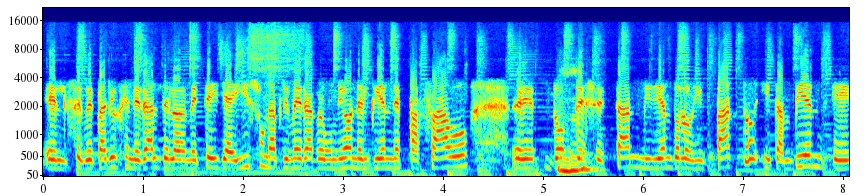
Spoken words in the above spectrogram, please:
el secretario general de la OMT ya hizo una primera reunión el viernes pasado, eh, donde se están midiendo los impactos y también eh,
